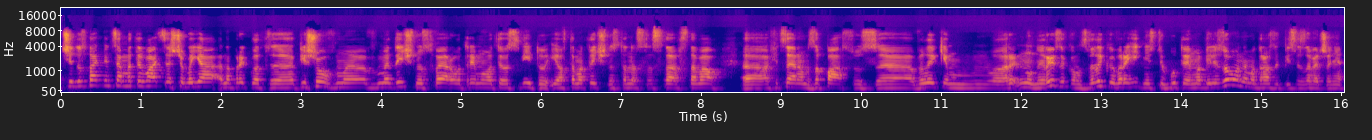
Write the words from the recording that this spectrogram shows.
чи достатньо ця мотивація, щоб я, наприклад, е, пішов в медичну сферу отримувати освіту і автоматично ставав е, офіцером запасу з е, великим ну не ризиком, з великою вирогідністю бути мобілізованим одразу після завершення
